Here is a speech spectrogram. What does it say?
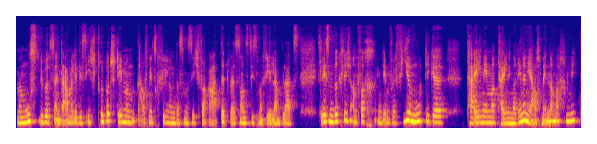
man muss über sein damaliges Ich drüber stehen, man darf nicht das Gefühl haben, dass man sich verratet, weil sonst ist man fehl am Platz. Es lesen wirklich einfach in dem Fall vier mutige Teilnehmer, Teilnehmerinnen, ja auch Männer machen mit,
